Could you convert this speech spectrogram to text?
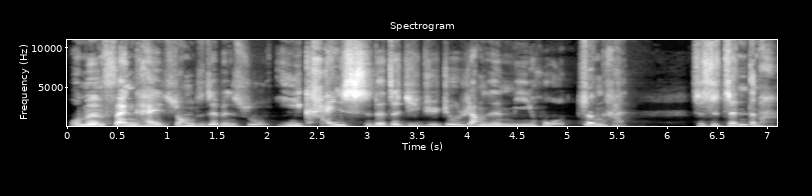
我们翻开《庄子》这本书，一开始的这几句就让人迷惑、震撼。这是真的吗？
